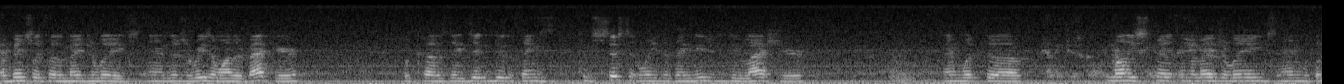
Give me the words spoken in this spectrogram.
eventually for the major leagues. And there's a reason why they're back here because they didn't do the things consistently that they needed to do last year. And with the money spent in the major leagues and with the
